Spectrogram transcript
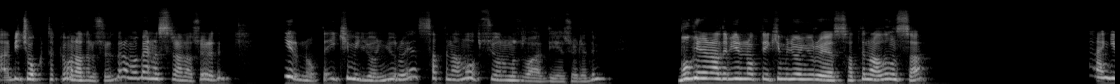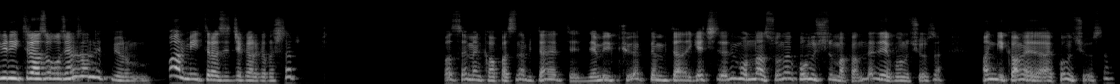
yani Birçok takımın adını söylediler ama ben ısrarla söyledim. 1.2 milyon euroya satın alma opsiyonumuz var diye söyledim. Bugün herhalde 1.2 milyon euroya satın alınsa herhangi bir itiraz olacağını zannetmiyorum. Var mı itiraz edecek arkadaşlar? Bas hemen kafasına bir tane demir kürekten bir tane geç dedim. Ondan sonra konuşsun bakalım. Ne diye konuşuyorsa. Hangi kamerada konuşuyorsa.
